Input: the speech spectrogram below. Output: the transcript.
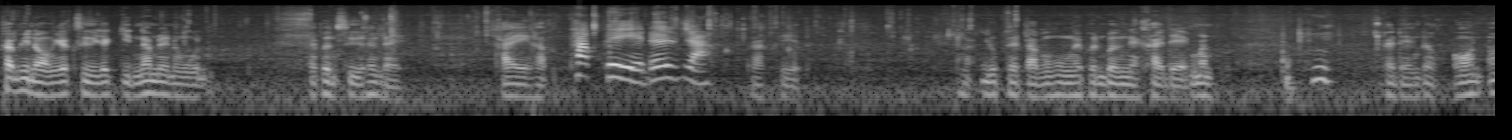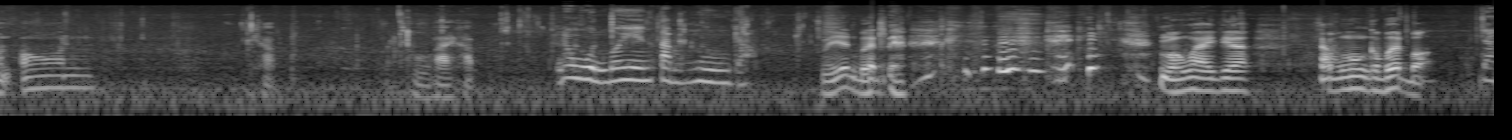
ถ้าพี่น้องอยากซื้ออยากกินน้ำในนองอุ่นให้เพิ่นซื้อทั้งใดไข่ครับพักเพจด้วยจ้ะภาคเพจยุบใส่ตำบักหุงให้เพิ่นเบิ่งเนี่ยไข่แดงมันไข่แดงดอกอ่อนอ่อนอ่อนครับ โอ้ยครับน้องวุ่นบ่เห็นตำหุงจ้ะเรียนเบิดเลยงงมาอีกเดียวตำบักหุงกับเบิดบ่จ้ะ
